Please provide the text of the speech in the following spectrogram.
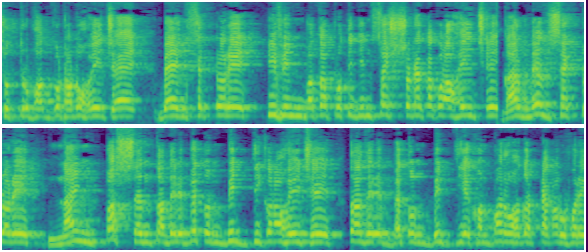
সূত্রপাত ঘটানো হয়েছে। ব্যাংক সেক্টরে টিফিন ভাতা প্রতিদিন চারশো টাকা করা হয়েছে। গার্মেন্টস সেক্টরে নাইন পার্সেন্ট তাদের বেতন বৃদ্ধি করা হয়েছে। তাদের বেতন বৃদ্ধি এখন বারো হাজার টাকার উপরে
